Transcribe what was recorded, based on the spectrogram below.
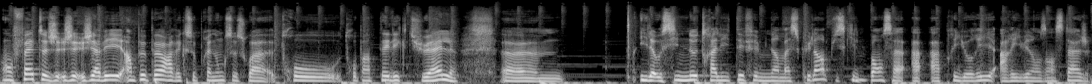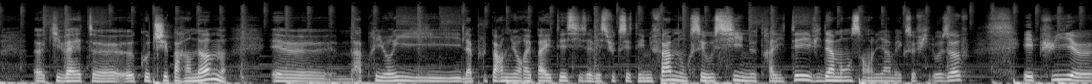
En fait, j'avais un peu peur avec ce prénom que ce soit trop, trop intellectuel. Euh, il a aussi une neutralité féminin-masculin puisqu'il mmh. pense a priori arriver dans un stage euh, qui va être euh, coaché par un homme. Euh, a priori, la plupart n'y auraient pas été s'ils avaient su que c'était une femme. Donc c'est aussi une neutralité, évidemment, c'est en lien avec ce philosophe. Et puis, euh,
